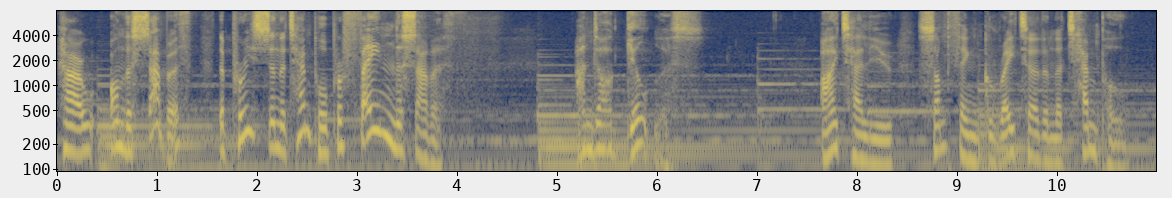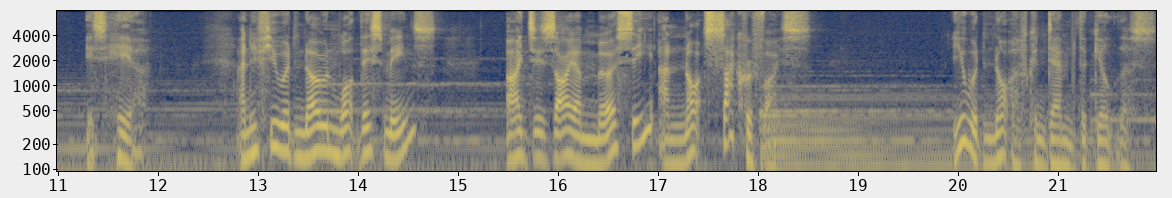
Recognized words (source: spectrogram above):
how on the Sabbath the priests in the temple profane the Sabbath and are guiltless? I tell you, something greater than the temple is here. And if you had known what this means, I desire mercy and not sacrifice you would not have condemned the guiltless.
